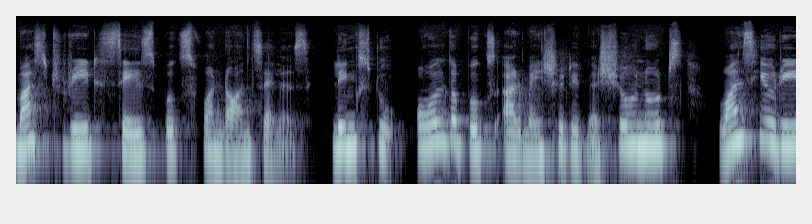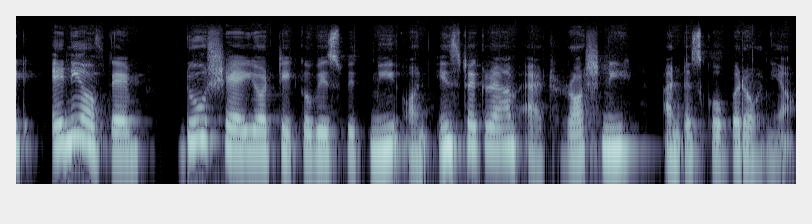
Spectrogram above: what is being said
must read sales books for non sellers. Links to all the books are mentioned in the show notes. Once you read any of them, Do share your takeaways with me on Instagram at Roshni underscore Baronia.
